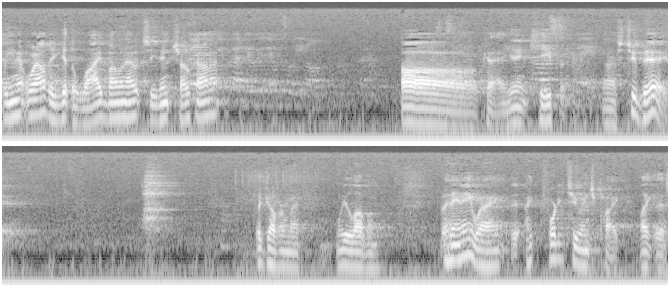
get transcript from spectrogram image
clean it well? Did he get the Y bone out so you didn't choke on it? Oh, okay. You didn't keep it. No, it's too big. The government, we love them. But anyway, 42 inch pike like this.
